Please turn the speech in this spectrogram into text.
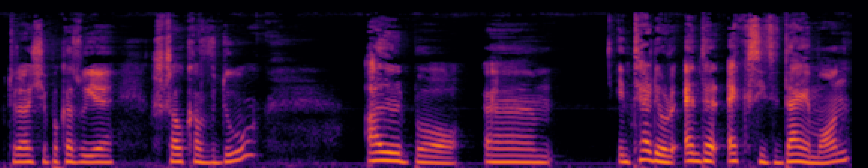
która się pokazuje strzałka w dół, albo em, Interior Enter Exit Diamond,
